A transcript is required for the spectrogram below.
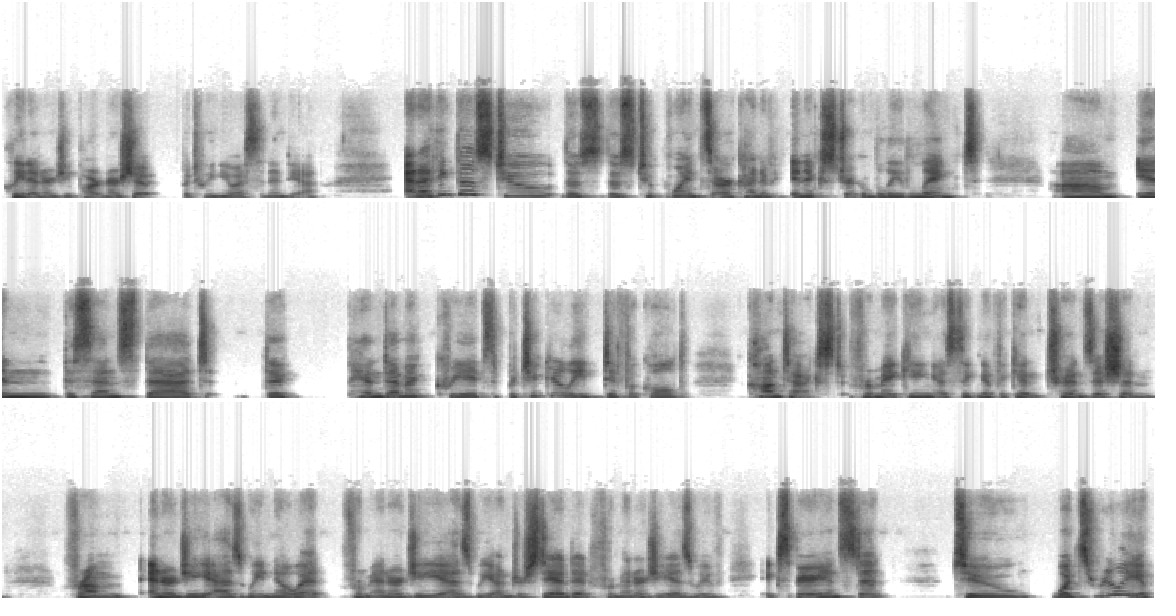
clean energy partnership between US and India and I think those two those those two points are kind of inextricably linked um, in the sense that the pandemic creates a particularly difficult context for making a significant transition from energy as we know it, from energy as we understand it, from energy as we've experienced it, to what's really a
